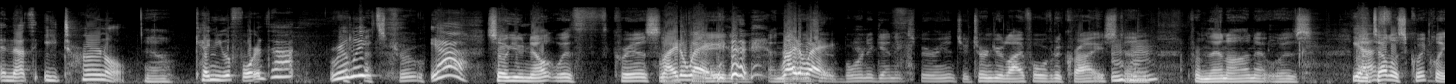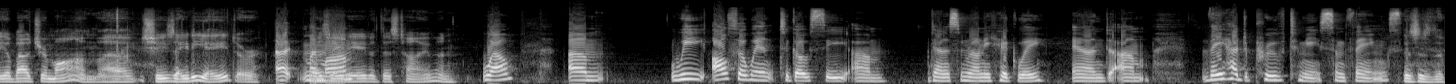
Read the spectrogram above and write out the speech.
and that's eternal. Yeah. Can you afford that? Really? That's true. yeah. So you knelt with Chris and Right away. and, and Right away. your born again experience. You turned your life over to Christ, and from then on, it was. Now Mm-hmm. Tell us quickly about your mom. Uh, she's 88, or Uh, my was mom- 88 at this time, and Well, um, we also went to go see um, Dennis and Rauni Higley, and um, they had to prove to me some things. this is the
